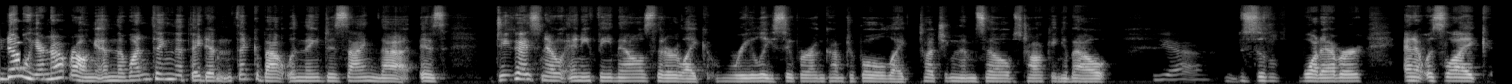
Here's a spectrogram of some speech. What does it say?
no, you're not wrong. And the one thing that they didn't think about when they designed that is do you guys know any females that are like really super uncomfortable, like touching themselves, talking about, yeah, this is whatever? And it was like,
